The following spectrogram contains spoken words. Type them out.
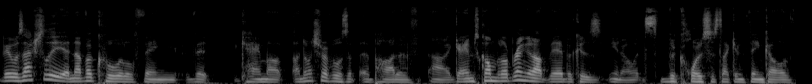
There was actually another cool little thing that came up. I'm not sure if it was a, a part of uh, Gamescom, but I'll bring it up there because you know it's the closest I can think of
